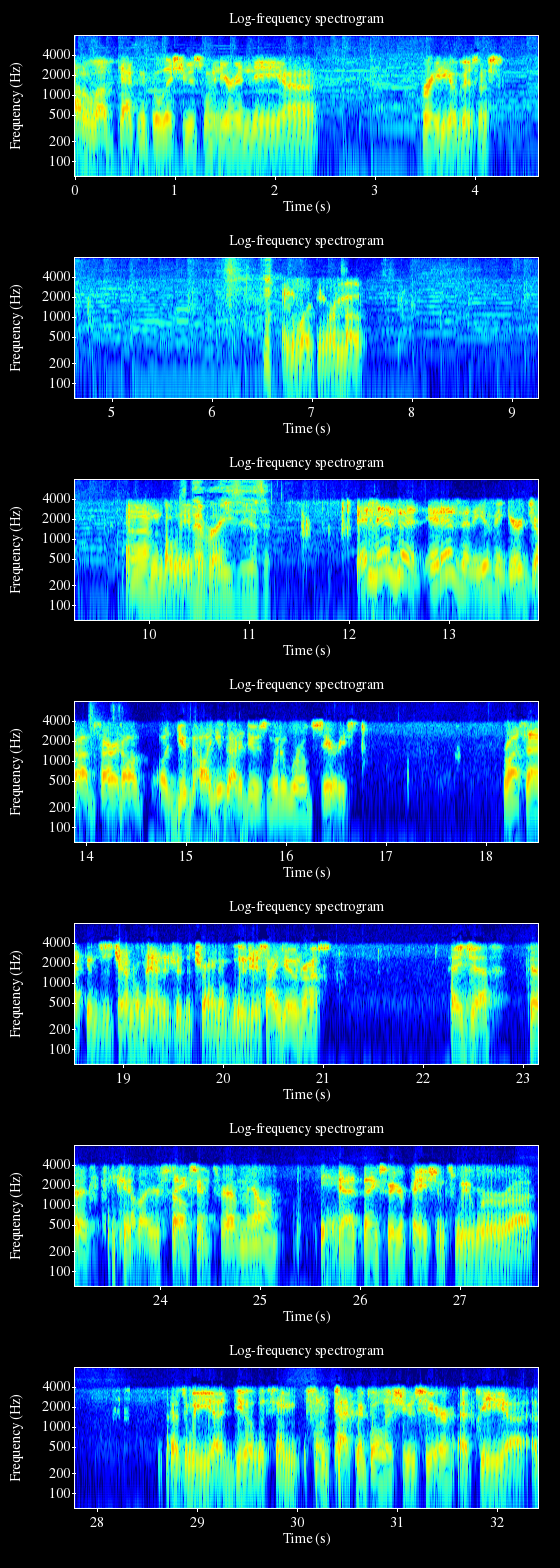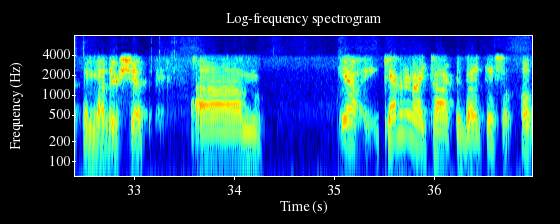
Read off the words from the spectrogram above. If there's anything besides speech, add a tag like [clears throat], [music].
You gotta love technical issues when you're in the uh, radio business [laughs] and working remote. Unbelievable. It's never easy, is it? It isn't. It isn't. You think your job's hard? All, all you all you got to do is win a World Series. Ross Atkins is general manager of the Toronto Blue Jays. How you doing, Ross? Hey, Jeff. Good. How about yourself? Thanks for, thanks for having me on. Yeah, thanks for your patience. We were uh, as we uh, deal with some some technical issues here at the uh, at the mothership. Um, you know, Kevin and I talked about this uh,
